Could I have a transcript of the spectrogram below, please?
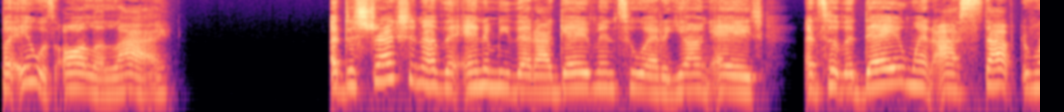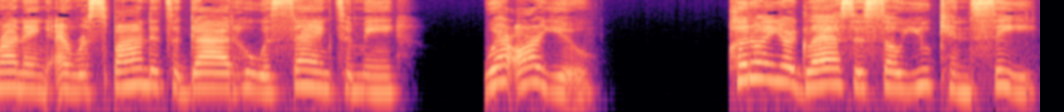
But it was all a lie. A distraction of the enemy that I gave into at a young age until the day when I stopped running and responded to God who was saying to me, Where are you? Put on your glasses so you can see.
